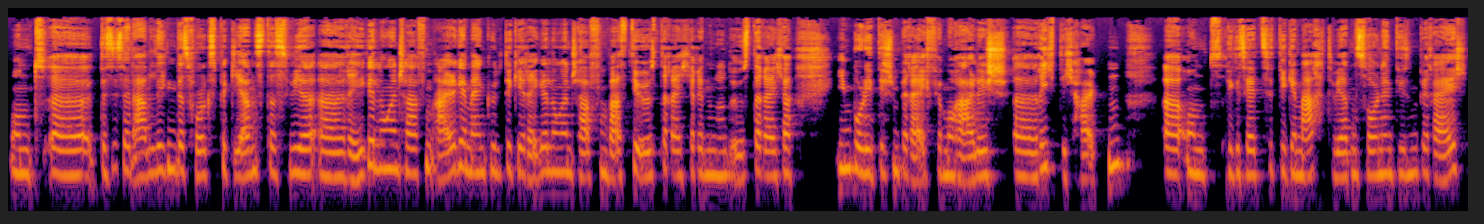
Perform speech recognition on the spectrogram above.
Und äh, das ist ein Anliegen des Volksbegehrens, dass wir äh, Regelungen schaffen, allgemeingültige Regelungen schaffen, was die Österreicherinnen und Österreicher im politischen Bereich für moralisch äh, richtig halten. Äh, und die Gesetze, die gemacht werden sollen in diesem Bereich,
